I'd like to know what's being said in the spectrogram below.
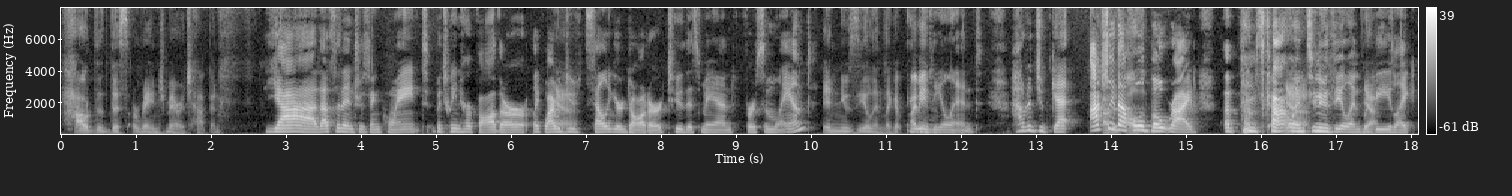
how did this arranged marriage happen Yeah, that's an interesting point. Between her father, like, why would you sell your daughter to this man for some land in new zealand like i mean New Zealand? How did you get? Actually, that whole boat ride up from Scotland Yeah. to New Zealand would Yeah. be like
